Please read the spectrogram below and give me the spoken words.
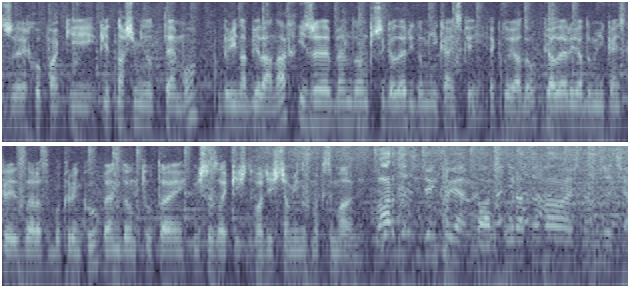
że chłopaki 15 minut temu byli na Bielanach i że będą przy Galerii Dominikańskiej, jak dojadą. Galeria Dominikańska jest zaraz obok rynku. Będą tutaj, myślę, za jakieś 20 minut maksymalnie. Bardzo Ci dziękujemy. Uratowałeś nam życie.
